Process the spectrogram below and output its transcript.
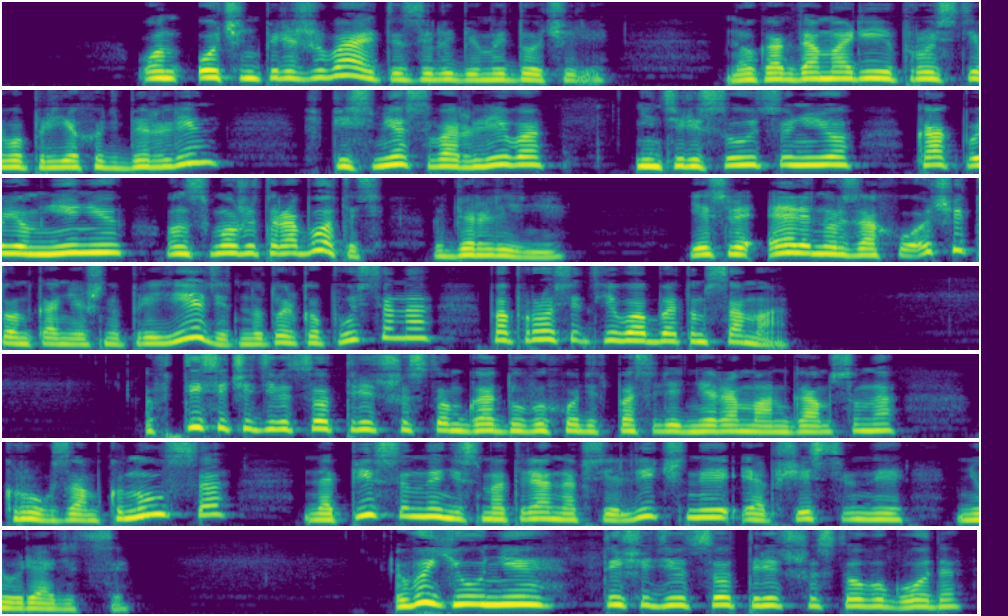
Он очень переживает из-за любимой дочери, но когда Мария просит его приехать в Берлин, в письме сварливо интересуется у нее, как, по ее мнению, он сможет работать в Берлине. Если Эленор захочет, он, конечно, приедет, но только пусть она попросит его об этом сама. В 1936 году выходит последний роман Гамсуна «Круг замкнулся», написанный, несмотря на все личные и общественные неурядицы. В июне 1936 года,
